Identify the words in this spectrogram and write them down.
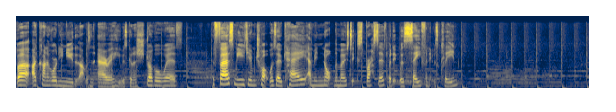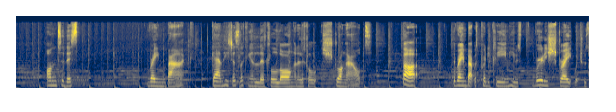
But I kind of already knew that that was an area he was going to struggle with. The first medium trot was okay. I mean not the most expressive but it was safe and it was clean. Onto this rein back again he's just looking a little long and a little strung out but the rein back was pretty clean. He was really straight, which was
